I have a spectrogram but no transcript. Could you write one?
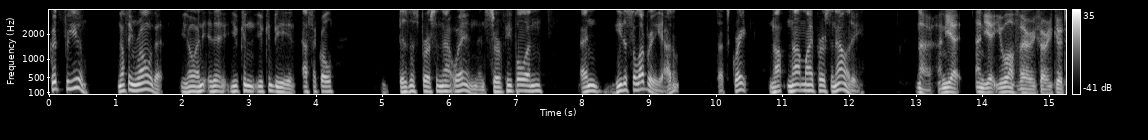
good for you nothing wrong with it you know and uh, you can you can be an ethical business person that way and, and serve people and and be the celebrity. I don't that's great. Not not my personality. No and yet and yet you are very very good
